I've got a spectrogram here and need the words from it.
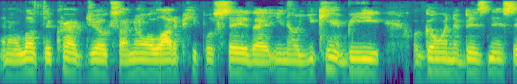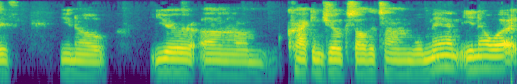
and I love to crack jokes. I know a lot of people say that you know you can't be or go into business if you know you're um, cracking jokes all the time. Well, man, you know what?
